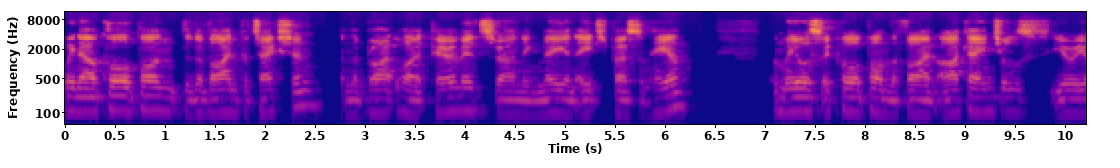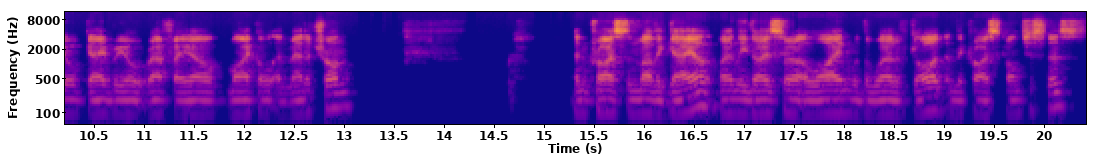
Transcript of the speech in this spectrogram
We now call upon the divine protection and the bright white pyramid surrounding me and each person here. And we also call upon the five archangels, Uriel, Gabriel, Raphael, Michael, and Metatron. And Christ and Mother Gaia, only those who are aligned with the Word of God and the Christ consciousness.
